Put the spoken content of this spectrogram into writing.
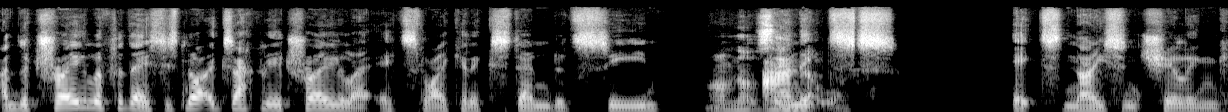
And the trailer for this, it's not exactly a trailer; it's like an extended scene, I've not seen and that one. it's it's nice and chilling.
